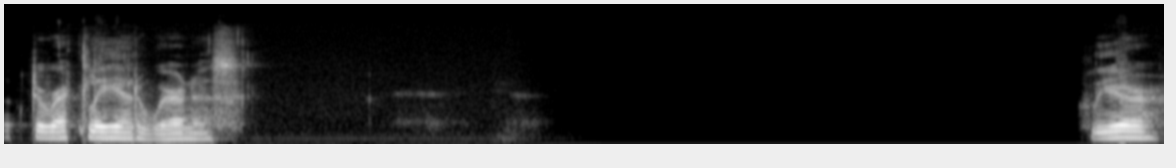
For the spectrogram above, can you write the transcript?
Look directly at awareness. Clear,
